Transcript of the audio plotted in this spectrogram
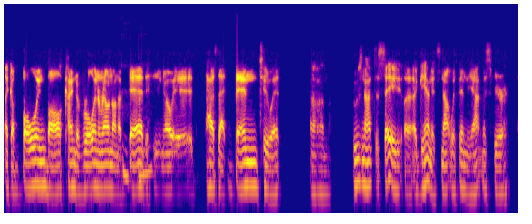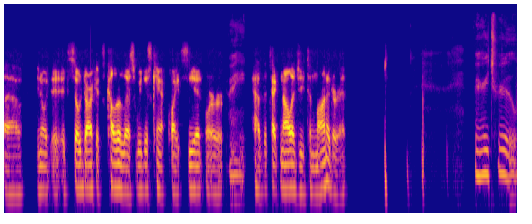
like a bowling ball, kind of rolling around on a mm-hmm. bed. You know, it, it, has that bend to it. Um, who's not to say? Uh, again, it's not within the atmosphere. Uh, you know, it, it's so dark, it's colorless. We just can't quite see it or right. have the technology to monitor it. Very true.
